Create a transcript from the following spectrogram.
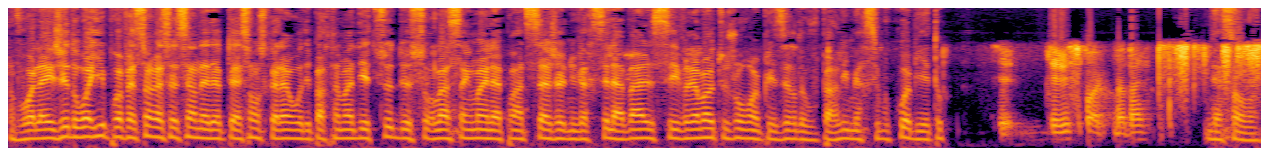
Voilà, Égide Droyer, professeur associé en adaptation scolaire au département d'études sur l'enseignement et l'apprentissage à l'Université Laval. C'est vraiment toujours un plaisir de vous parler. Merci beaucoup. À bientôt. C'est. Bye bye. Merci. Au revoir.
